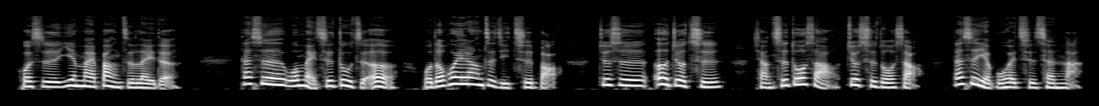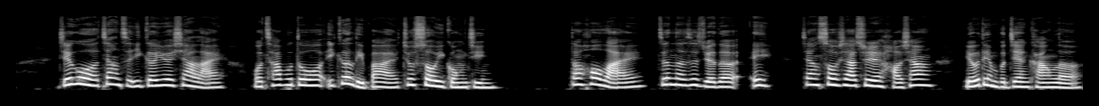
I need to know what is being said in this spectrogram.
或是燕麦棒之类的。但是我每次肚子饿，我都会让自己吃饱，就是饿就吃，想吃多少就吃多少，但是也不会吃撑啦。结果这样子一个月下来，我差不多一个礼拜就瘦一公斤。到后来真的是觉得，诶，这样瘦下去好像有点不健康了。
